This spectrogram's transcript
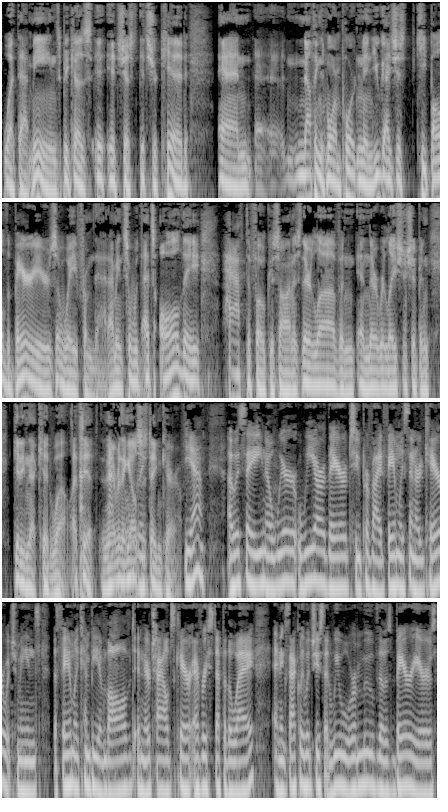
what that means because it, it's just it's your kid. And uh, nothing's more important, and you guys just keep all the barriers away from that. I mean, so that's all they have to focus on is their love and, and their relationship and getting that kid well. That's it, and everything else is taken care of. Yeah, I would say you know we're we are there to provide family centered care, which means the family can be involved in their child's care every step of the way. And exactly what you said, we will remove those barriers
